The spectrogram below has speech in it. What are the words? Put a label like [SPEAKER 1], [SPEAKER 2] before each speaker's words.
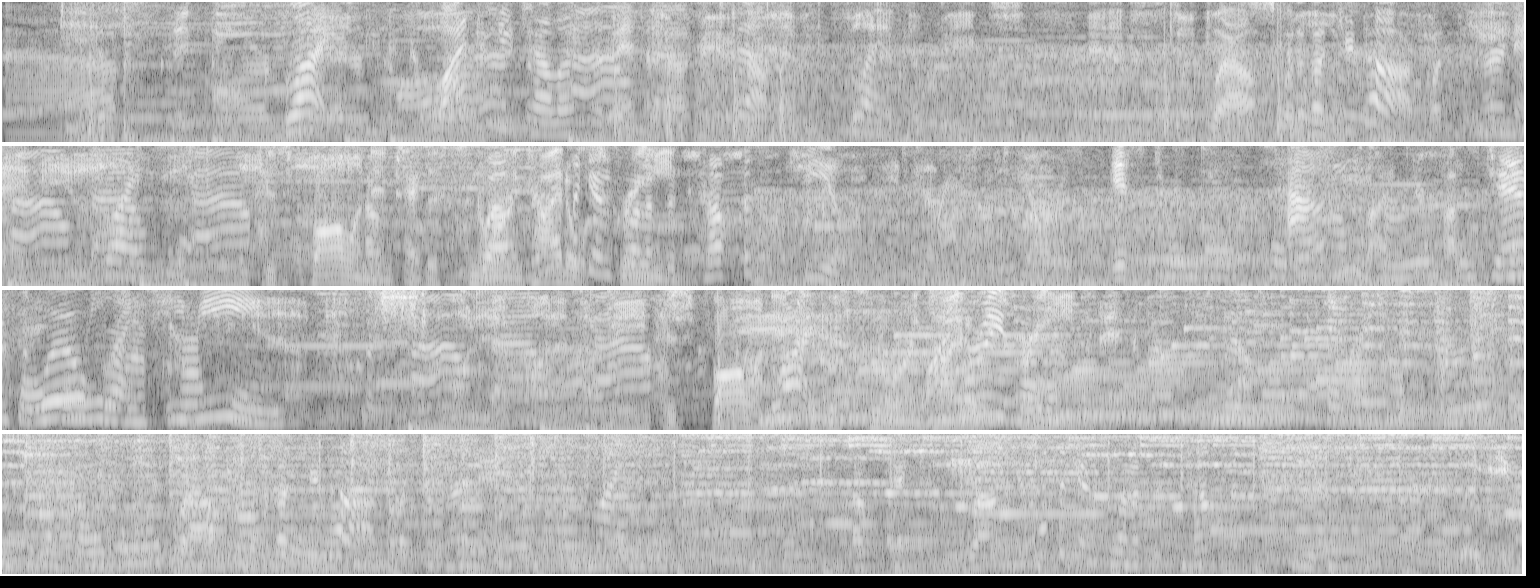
[SPEAKER 1] Uh, Blythe, why don't you tell us a bit about yourself?
[SPEAKER 2] Fun at the beach, and I'm stuck
[SPEAKER 1] Well,
[SPEAKER 2] in
[SPEAKER 1] what about your dog? What's her name?
[SPEAKER 3] Blythe.
[SPEAKER 4] has fallen into the snoring
[SPEAKER 1] you're
[SPEAKER 4] title
[SPEAKER 1] against one of the toughest fields in Terriers and Tiara's history. How do you
[SPEAKER 3] has
[SPEAKER 1] like your
[SPEAKER 3] fallen
[SPEAKER 1] pup's
[SPEAKER 3] into the
[SPEAKER 1] chances?
[SPEAKER 3] frozen relay cartoon.
[SPEAKER 2] Want to have fun at the beach?
[SPEAKER 4] Has fallen into the snoring
[SPEAKER 1] Why
[SPEAKER 4] title
[SPEAKER 1] don't tell us a
[SPEAKER 4] screen.
[SPEAKER 1] bit about yourself?
[SPEAKER 3] Windows table has fallen into the frozen
[SPEAKER 1] Well, what about your dog? What's her name? Okay, well, you're up against one of the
